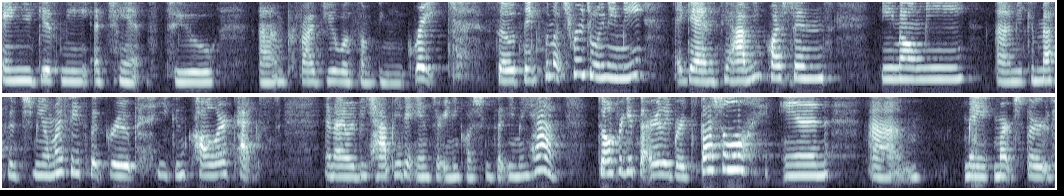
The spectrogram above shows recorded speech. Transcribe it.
and you give me a chance to um, provide you with something great. So thanks so much for joining me. Again, if you have any questions, email me Um, you can message me on my Facebook group. You can call or text, and I would be happy to answer any questions that you may have. Don't forget the early bird special, and um, May March 3rd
